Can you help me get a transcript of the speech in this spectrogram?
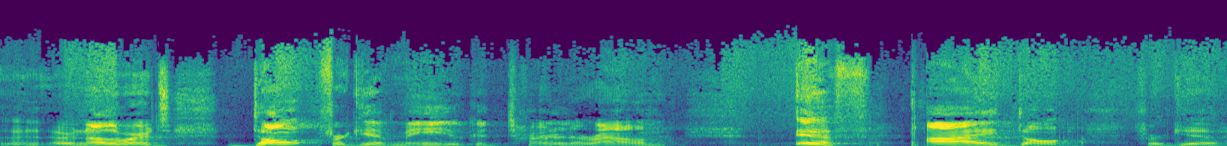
or in other words, don't forgive me. You could turn it around if I don't forgive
